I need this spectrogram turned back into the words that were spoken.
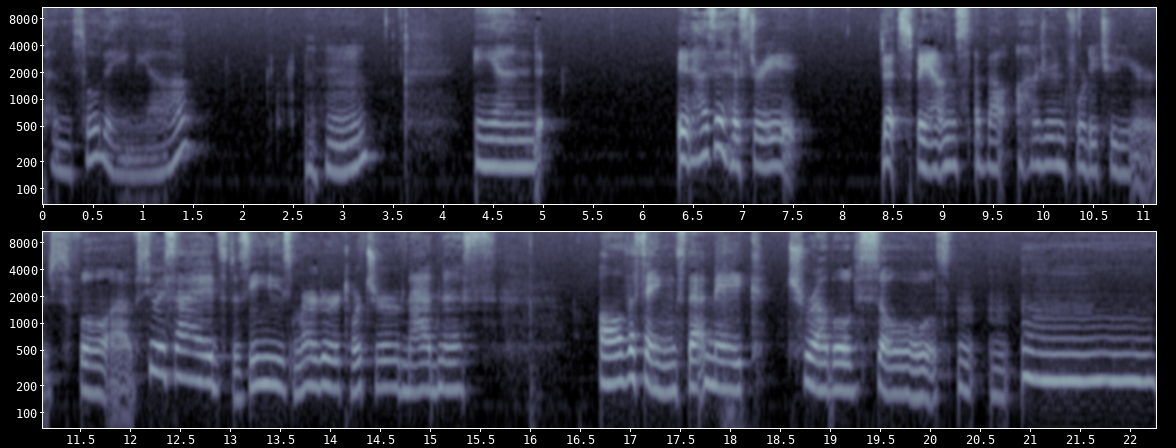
Pennsylvania. Mm-hmm and it has a history that spans about 142 years, full of suicides, disease, murder, torture, madness, all the things that make troubled souls. Mm-mm-mm.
